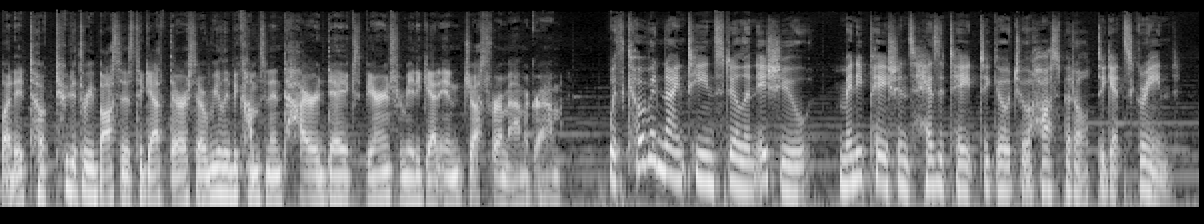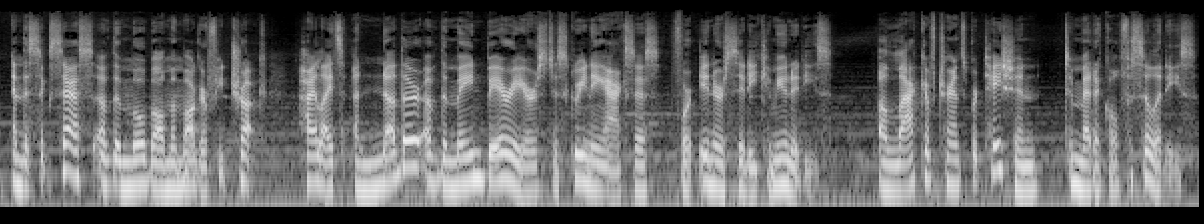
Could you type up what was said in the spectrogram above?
but it took two to three buses to get there. So it really becomes an entire day experience for me to get in just for a mammogram. With COVID 19 still an issue, many patients hesitate to go to a hospital to get screened and the success of the mobile mammography truck highlights another of the main barriers to screening access for inner city communities a lack of transportation to medical facilities.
